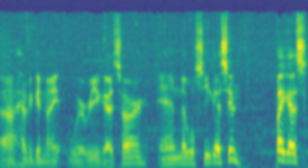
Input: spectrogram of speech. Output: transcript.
Uh, have a good night wherever you guys are, and uh, we'll see you guys soon. Bye, guys.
